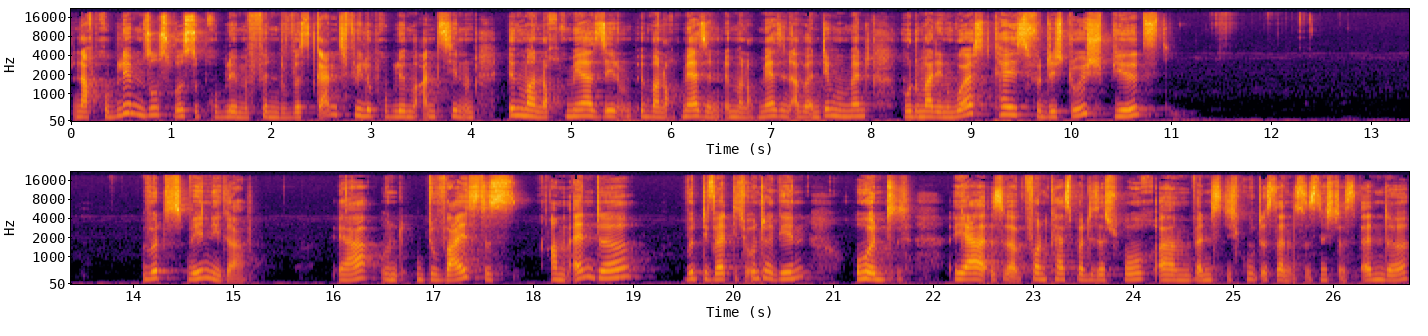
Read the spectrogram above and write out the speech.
nach Problemen suchst, wirst du Probleme finden. Du wirst ganz viele Probleme anziehen und immer noch mehr sehen und immer noch mehr sehen und immer noch mehr sehen. Aber in dem Moment, wo du mal den Worst Case für dich durchspielst, wird es weniger. Ja, und du weißt, dass am Ende wird die Welt nicht untergehen und ja, es war von Casper dieser Spruch, ähm, wenn es nicht gut ist, dann ist es nicht das Ende.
